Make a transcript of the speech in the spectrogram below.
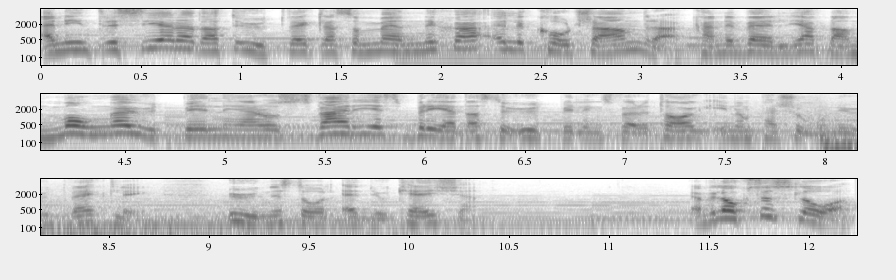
Är ni intresserade att utvecklas som människa eller coacha andra kan ni välja bland många utbildningar hos Sveriges bredaste utbildningsföretag inom personlig utveckling, Unestål Education. Jag vill också slå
